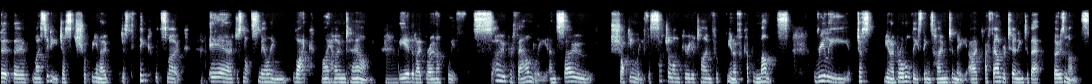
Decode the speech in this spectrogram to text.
the, the my city just you know just thick with smoke, air just not smelling like my hometown, mm. the air that I'd grown up with, so profoundly and so shockingly for such a long period of time, for you know, for a couple of months, really just you know brought all these things home to me. I, I found returning to that those months,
